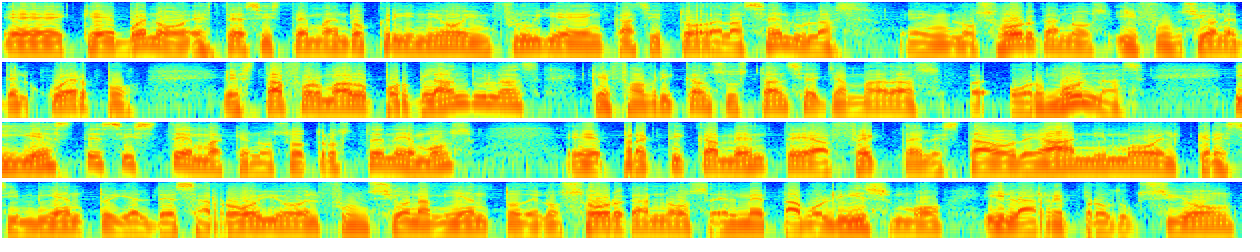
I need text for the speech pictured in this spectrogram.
eh, que bueno, este sistema endocrinio influye en casi todas las células, en los órganos y funciones del cuerpo. Está formado por glándulas que fabrican sustancias llamadas eh, hormonas. Y este sistema que nosotros tenemos eh, prácticamente afecta el estado de ánimo, el crecimiento y el desarrollo, el funcionamiento de los órganos, el metabolismo y la reproducción.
